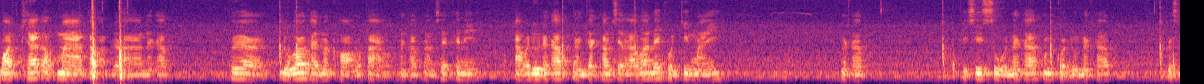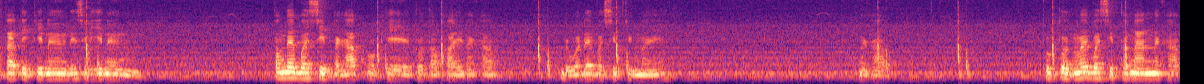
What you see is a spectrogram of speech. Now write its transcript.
บอร์ดแคสออกมาตลอดเวลานะครับ เพื่อดูว่าใครมาขอหรือเปล่านะครับเอาเซตแค่นี้เอามาดูนะครับ หลังจากทำเสร็จแล้วว่าได้ผลจริงไหมนะครับ PC 0นย์นะครับมันกดดูนะครับกดสแตติกทีหนึ่งดิสทีหนึ่ง ต้องได้เบอร์สิบนะครับ โอเค ตัวต่อไปนะครับ ดูว่าได้เบอร์สิบจริงไหมนะครับ ทุกตัวต้องได้เบอร์สิบเท่านั้นนะครับ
